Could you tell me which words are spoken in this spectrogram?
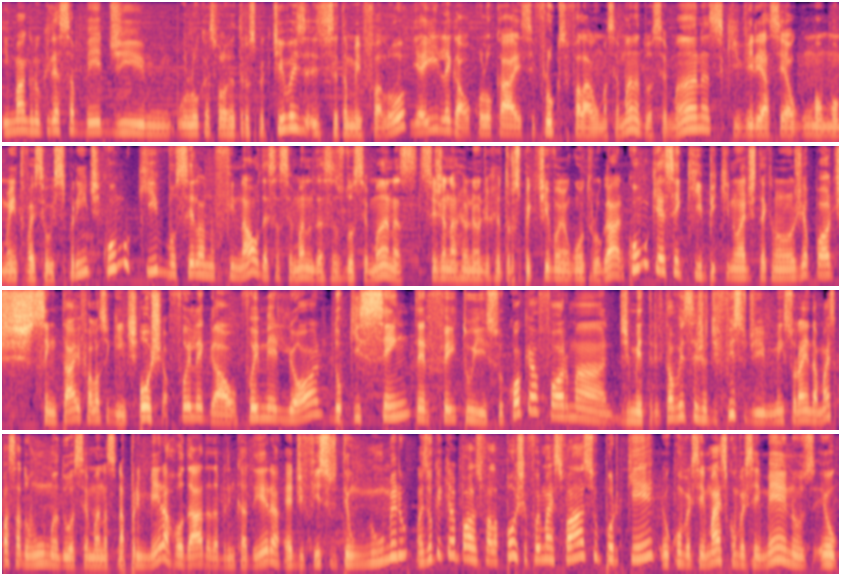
E Magno, eu queria saber de... O Lucas falou retrospectiva, e você também falou. E aí, legal, colocar esse fluxo e falar uma semana, duas semanas, que viria a ser algum momento vai ser o sprint. Como que você lá no final dessa semana, dessas duas semanas, seja na reunião de retrospectiva ou em algum outro lugar, como que essa equipe que não é de tecnologia pode sentar e falar o seguinte: Poxa, foi legal, foi melhor do que sem ter feito isso. Qual é a forma de metrir? Talvez seja difícil de mensurar, ainda mais passado uma, duas semanas na primeira rodada da brincadeira. É difícil de ter um número, mas o que, que eu posso falar? Poxa, foi mais fácil porque eu conversei mais, conversei menos, eu,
